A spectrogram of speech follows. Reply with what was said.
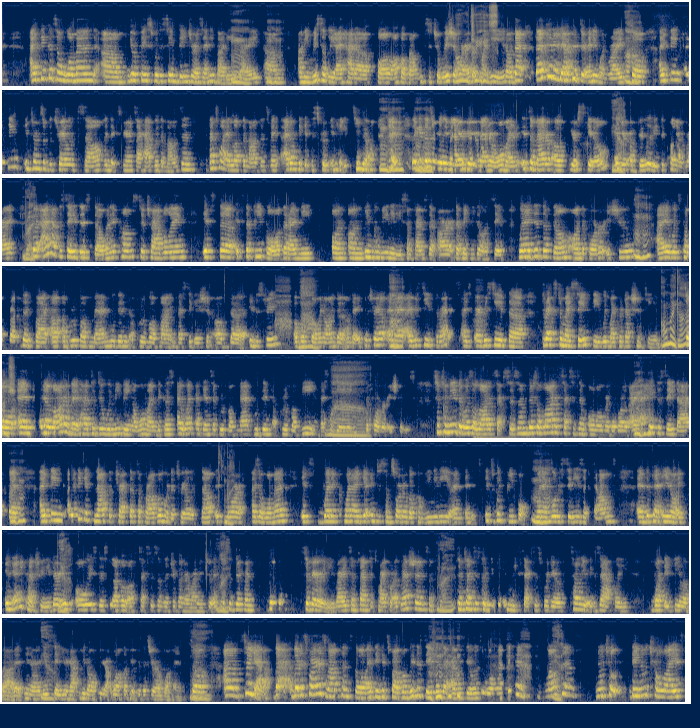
I think as a woman, um, you're faced with the same danger as anybody, Mm. right? Mm-hmm. Um, I mean, recently I had a fall off a mountain situation where Oh, I hurt my knee. You know that that can happen to anyone, right? Uh huh. So I think I think in terms of the trail itself and the experience I have with the mountains, that's why I love the mountains. But I don't think it discriminates. You know, like Mm-hmm. like it Mm-hmm. doesn't really matter if you're a man or a woman. It's a matter of your skill and your ability to climb, right? Right. But I have to say this though, when it comes to traveling, it's the it's the people that I meet on on in communities sometimes that are that make me feel unsafe. When I did the film on the Porter issues, Mm-hmm. I was confronted by a, a group of men who didn't approve of my investigation of the industry of what's Wow. going on the on the eco trail, and huh. I, I received threats. I, I received uh, threats to my safety with my production team. Oh my So, gosh. and, and a lot of it had to do with me being a woman because I went against a group of men who didn't approve of me investigating the Wow. Porter issues. So to me, there was a lot of sexism. There's a lot of sexism all over the world. I, I Mm-hmm. hate to say that, but Mm-hmm. I think I think it's not the trek that's a problem or the trail itself. It's Right. more as a woman. It's when it when I get into some sort of a community and, and it's it's with people. When I Mm-hmm. go to cities and towns and depend you know in, in any country there Yeah. is always this level of sexism that you're going to run into. It's just a different, different severity, right? Sometimes it's microaggression. Some, Right. sometimes it could be blatantly sexist where they'll tell you exactly what they feel about it, you know, and they Yeah. say you're not, you don't, you're not welcome here because you're a woman. So, Wow. um, so yeah, but but as far as mountains go, I think it's probably the safest I ever feel as a woman because yeah. mountains neutral, they neutralize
